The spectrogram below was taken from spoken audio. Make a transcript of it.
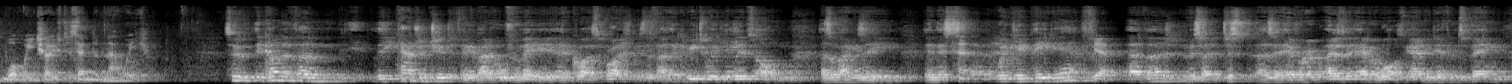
what we chose to send them that week. So the kind of um, the counterintuitive thing about it all for me, uh, quite surprising, is the fact that Computer Weekly lives on as a magazine in this uh, weekly PDF yeah. uh, version. So just as it ever as it ever was, the only difference being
